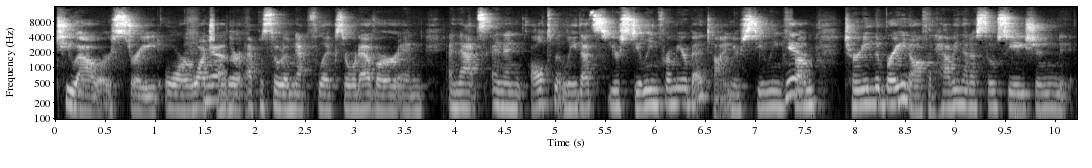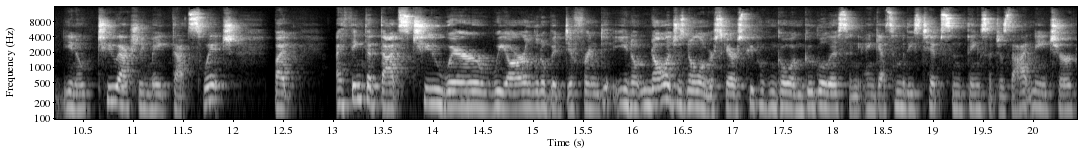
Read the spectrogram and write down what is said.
two hours straight or watch Yeah. another episode of Netflix or whatever and and that's and then ultimately that's you're stealing from your bedtime you're stealing Yeah. from turning the brain off and having that association you know to actually make that switch but I think that that's too where we are a little bit different. You know, knowledge is no longer scarce. People can go and Google this and, and get some of these tips and things such as that nature.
